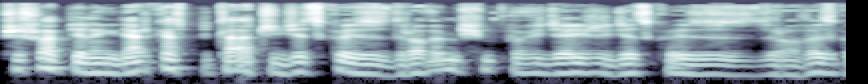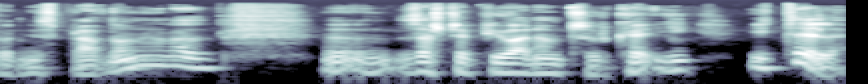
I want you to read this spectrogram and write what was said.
przyszła pielęgniarka, spytała, czy dziecko jest zdrowe. Myśmy powiedzieli, że dziecko jest zdrowe, zgodnie z prawdą. No ona zaszczepiła nam córkę i, i tyle.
